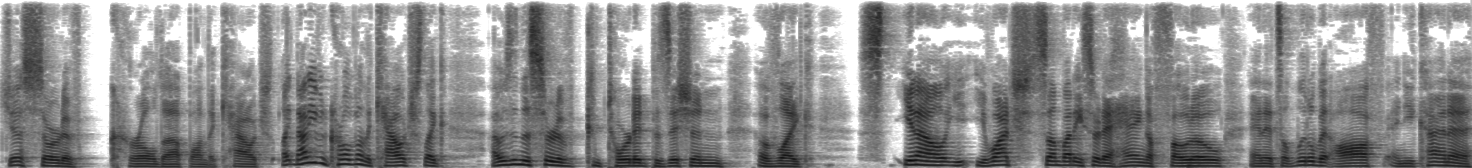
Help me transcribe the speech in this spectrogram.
just sort of curled up on the couch. Like not even curled up on the couch, like I was in this sort of contorted position of like you know, you, you watch somebody sort of hang a photo and it's a little bit off and you kind of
